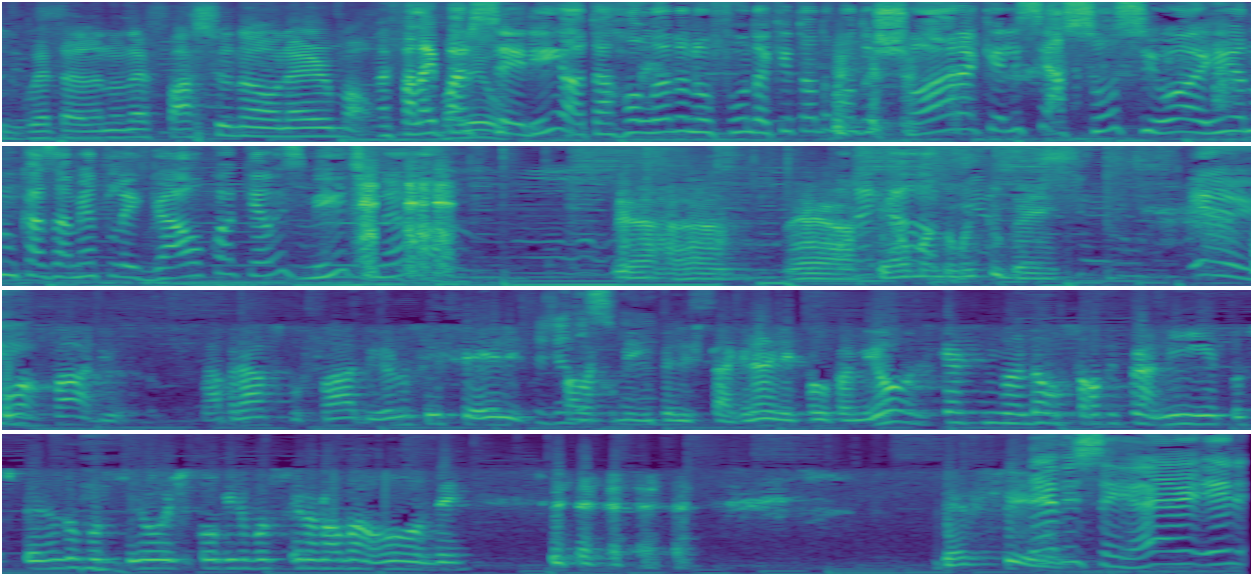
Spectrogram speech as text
50 anos não é fácil não, né, irmão? Vai falar em Valeu. parceria, ó, tá rolando no fundo aqui, todo mundo chora que ele se associou aí num casamento legal com aquele Smith, né, ó? Aham, é, a Kel mandou muito bem. Pô, Fábio, um abraço pro Fábio. Eu não sei se é ele que fala comigo pelo Instagram. Ele falou pra mim: Ô, oh, não esquece de mandar um salve pra mim. Eu tô esperando você hoje. Tô ouvindo você na nova onda, hein? Deve ser. Deve ser. É, ele,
